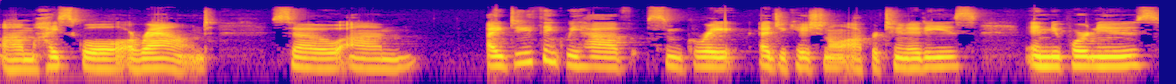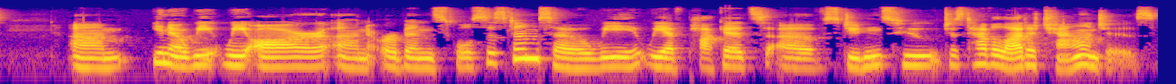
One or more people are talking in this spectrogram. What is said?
um, high school around. So um, I do think we have some great educational opportunities in Newport News. Um, you know, we we are an urban school system, so we we have pockets of students who just have a lot of challenges.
